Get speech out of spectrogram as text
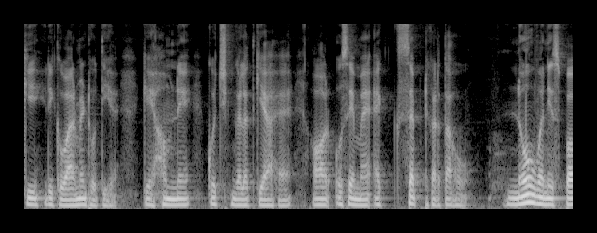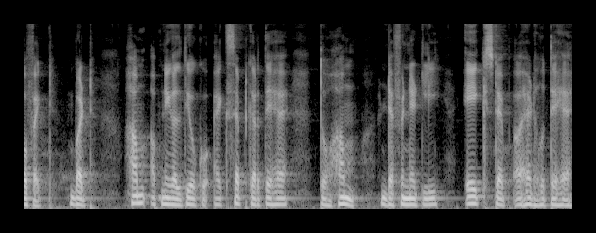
की रिक्वायरमेंट होती है कि हमने कुछ गलत किया है और उसे मैं एक्सेप्ट करता हूँ। No one is perfect but हम अपनी गलतियों को एक्सेप्ट करते हैं तो हम डेफिनेटली एक स्टेप अहेड होते हैं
